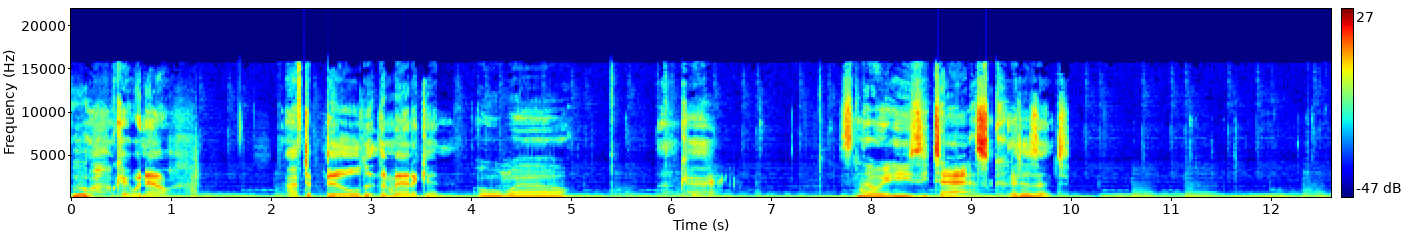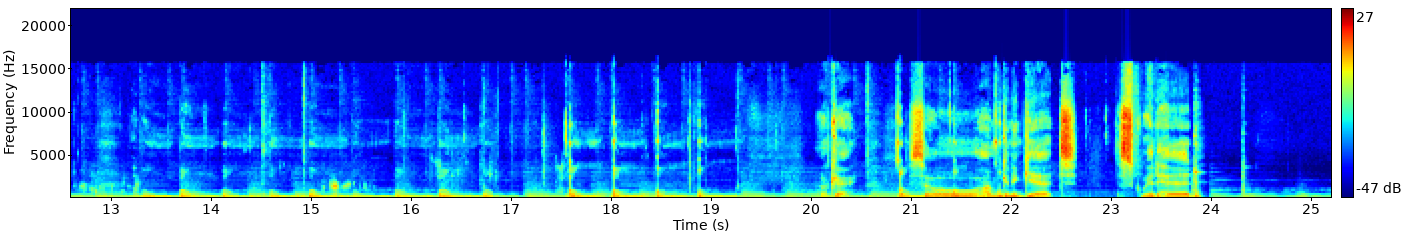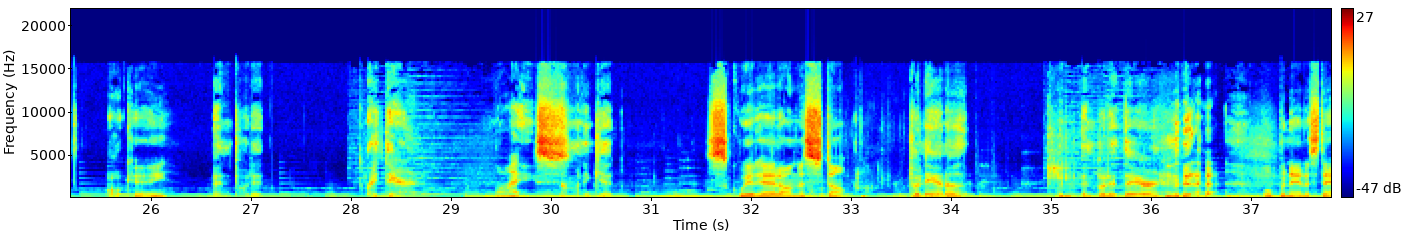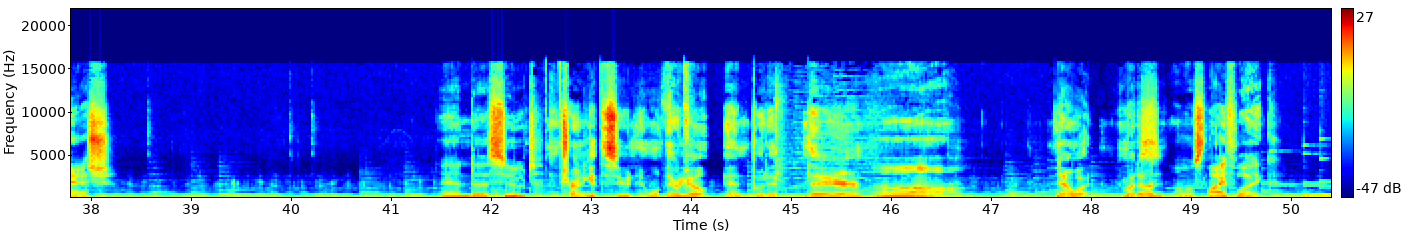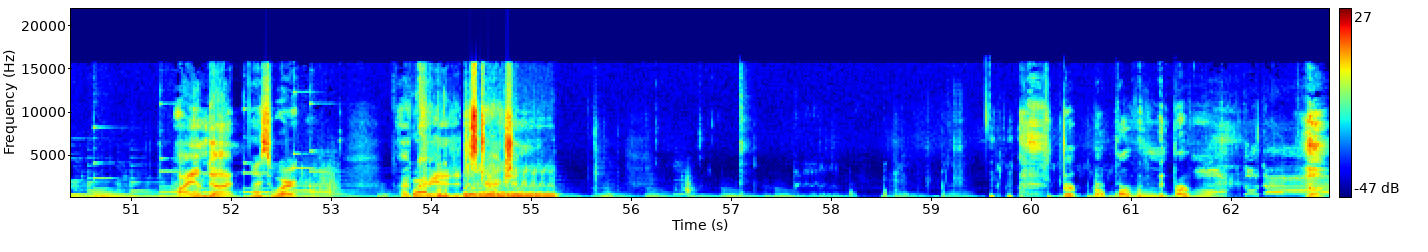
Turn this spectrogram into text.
Whew. Okay, what now? I have to build the mannequin. Oh wow. Okay. It's no easy task. It isn't. Boom boom boom boom boom boom boom boom boom boom boom boom boom. Okay. So I'm gonna get the squid head Okay. and put it right there. Nice. I'm gonna get Squid head on the stump. banana Ban- and put it there. little banana stash. And a suit. I'm trying to get the suit. It won't. There we go. And put it there. Oh, Now what? Am I done? It's almost lifelike. I am done. Nice work. I've created a distraction.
